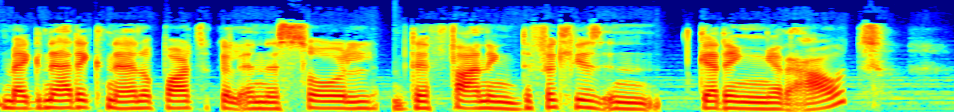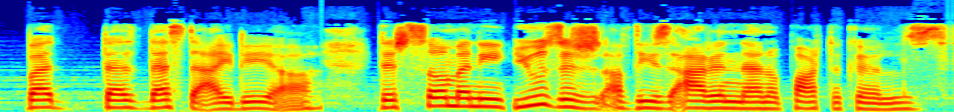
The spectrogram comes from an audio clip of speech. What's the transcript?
magnetic nanoparticle in the soil, they're finding difficulties in getting it out. But that, that's the idea. There's so many uses of these iron nanoparticles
